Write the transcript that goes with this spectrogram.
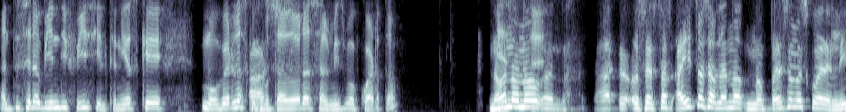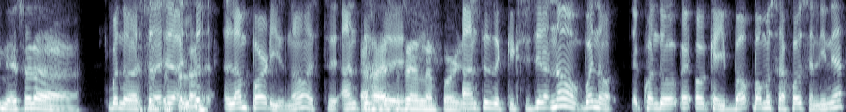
antes era bien difícil, tenías que mover las Ah, computadoras al mismo cuarto. No, no, no. Este- no. Ah, O sea, estás, ahí estás hablando. No, pero eso no es jugar en línea. Eso era. Bueno, Eso hasta, es hasta LAN parties, ¿no? Este, antes Ajá, de... LAN parties. Antes de que existiera. No, bueno, eh, cuando. eh, ok, va- vamos a juegos en línea.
